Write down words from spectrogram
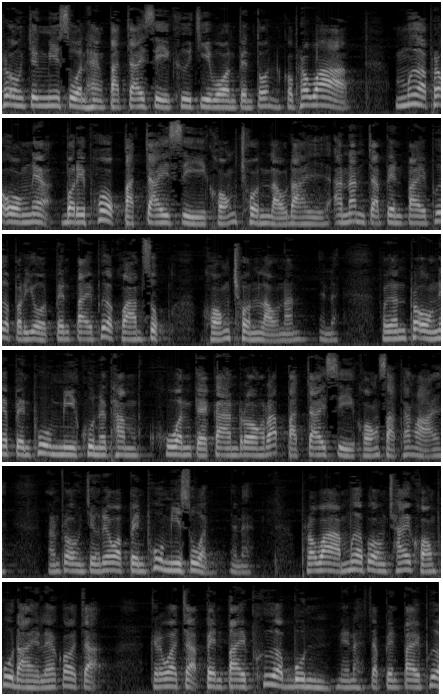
พระองค์จึงมีส่วนแห่งปัจจัยสี่คือจีวรเป็นต้น ก็เพราะว่าเมื่อพระองค์เนี่ยบริโภคปัจจัยสี่ของชนเหล่าใด อันนั้นจะเป็นไปเพื่อประโยชน์เป็นไปเพื่อความสุข ของชนเหล่านั้นเห็นไหมเพราะฉะนั้นพระองค์เนี่ยเป็นผู้มีคุณธรรมควรแก่การรองรับปัจจัยสี่ของสัตว์ทั้งหลายนั้นพระองค์จึงเรียกว่าเป็นผู้มีส่วนเห็นไหมเพราะว่าเมื่อพระองค์ใช้ของผู้ใดแล้วก็จะเรียกว่าจะเป็นไปเพื่อบุญเนี่ยนะจะเป็นไปเพื่อ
